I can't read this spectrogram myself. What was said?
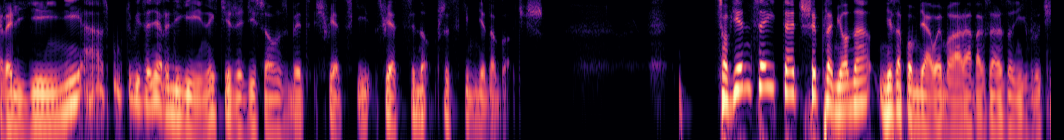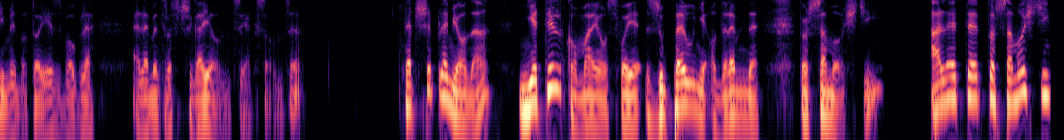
religijni, a z punktu widzenia religijnych ci Żydzi są zbyt świecki, świeccy, no wszystkim nie dogodzisz. Co więcej, te trzy plemiona, nie zapomniałem o Arabach, zaraz do nich wrócimy, bo to jest w ogóle element rozstrzygający, jak sądzę. Te trzy plemiona nie tylko mają swoje zupełnie odrębne tożsamości, ale te tożsamości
